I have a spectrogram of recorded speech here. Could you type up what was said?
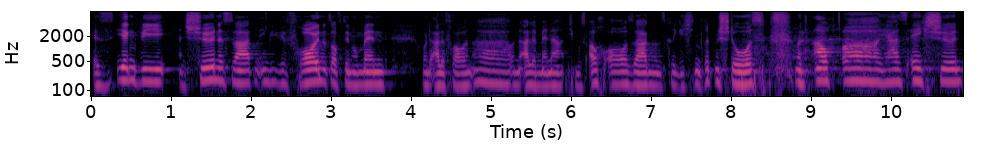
Es ist irgendwie ein schönes Warten, irgendwie wir freuen uns auf den Moment und alle Frauen ah, und alle Männer, ich muss auch oh sagen, sonst kriege ich einen Rippenstoß und auch oh, ja, ist echt schön.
